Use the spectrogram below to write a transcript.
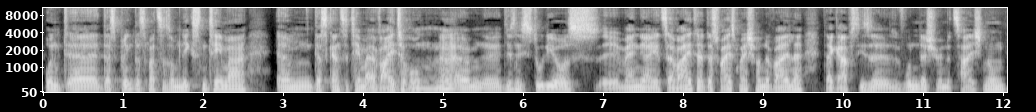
und äh, das bringt uns mal zu so einem nächsten Thema, ähm, das ganze Thema Erweiterung. Ne? Ähm, äh, Disney Studios äh, werden ja jetzt erweitert, das weiß man ja schon eine Weile. Da gab es diese wunderschöne Zeichnung,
